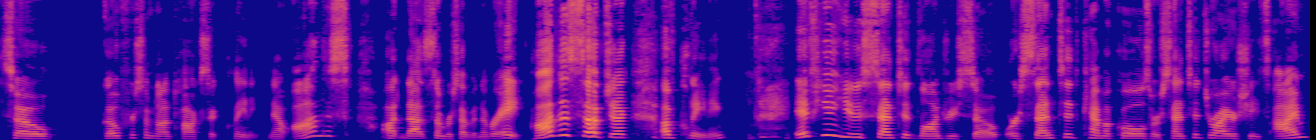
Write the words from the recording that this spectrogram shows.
So go for some non-toxic cleaning. Now, on this, uh, on, that's number seven. Number eight, on the subject of cleaning, if you use scented laundry soap or scented chemicals or scented dryer sheets, I'm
